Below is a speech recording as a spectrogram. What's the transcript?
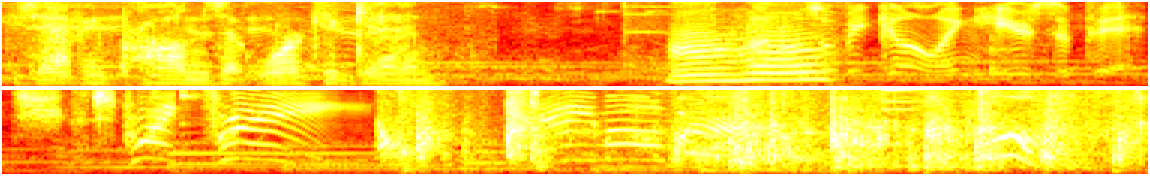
He's having problems at work again. Mm-hmm. Mm-hmm. will be going. Here's a pitch. Strike three. Game over.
